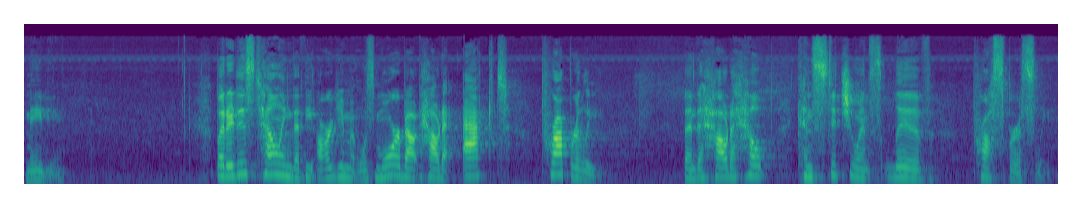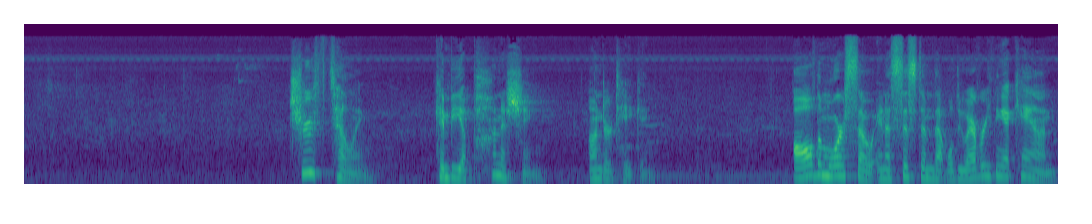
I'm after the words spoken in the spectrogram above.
Maybe. But it is telling that the argument was more about how to act properly than to how to help constituents live prosperously. Truth telling can be a punishing undertaking. All the more so in a system that will do everything it can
